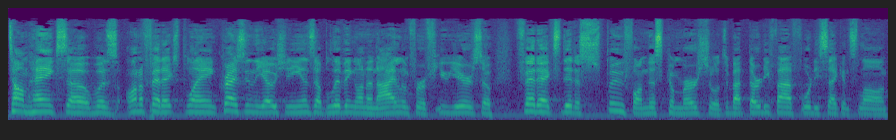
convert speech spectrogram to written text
Tom Hanks uh, was on a FedEx plane, crashed in the ocean. He ends up living on an island for a few years. So FedEx did a spoof on this commercial. It's about 35, 40 seconds long.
